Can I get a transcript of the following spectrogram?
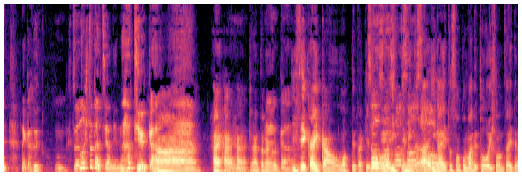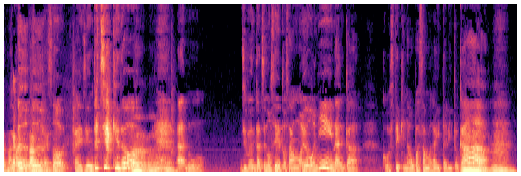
なんかふ、うん、普通の人たちやねんなっていうか。はいはいはい、うん。なんとなく。なんか。異世界観を持ってたけどそうそうそう行ってみたら意外とそこまで遠い存在ではなかうんったみたいな、うんそう外人たちやけど、うんうんうん。あの自分たちの生徒さんのようになんかこう素敵なおば様がいたりとか、うんうん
